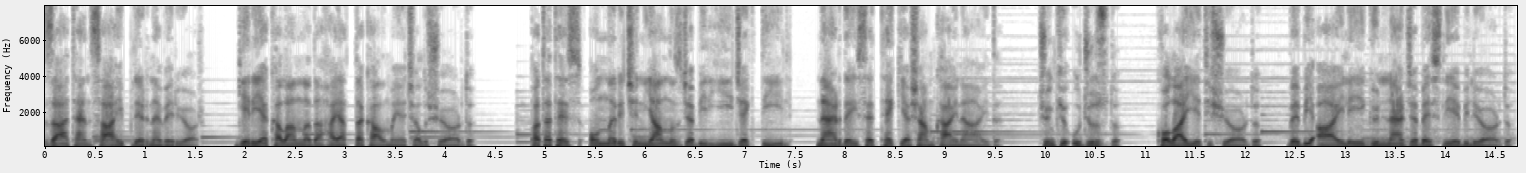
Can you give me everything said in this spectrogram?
zaten sahiplerine veriyor. Geriye kalanla da hayatta kalmaya çalışıyordu. Patates onlar için yalnızca bir yiyecek değil, neredeyse tek yaşam kaynağıydı. Çünkü ucuzdu, kolay yetişiyordu ve bir aileyi günlerce besleyebiliyordu.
